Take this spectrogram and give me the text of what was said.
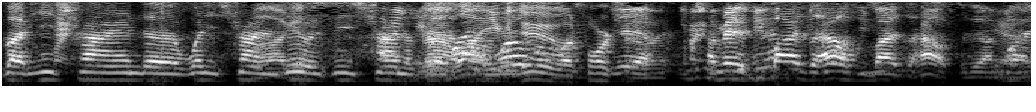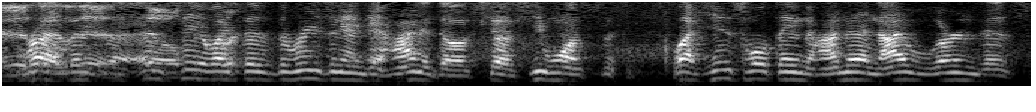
But he's trying to what he's trying Well, I to do guess- is he's trying to not build. a lot you can do, well, unfortunately. Yeah. I mean, if he buys the house, he buys the house. I mean, it is Right, what but it is. uh, and so. see, like the the reasoning behind it though is because he wants to, like his whole thing behind that, and I learned this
